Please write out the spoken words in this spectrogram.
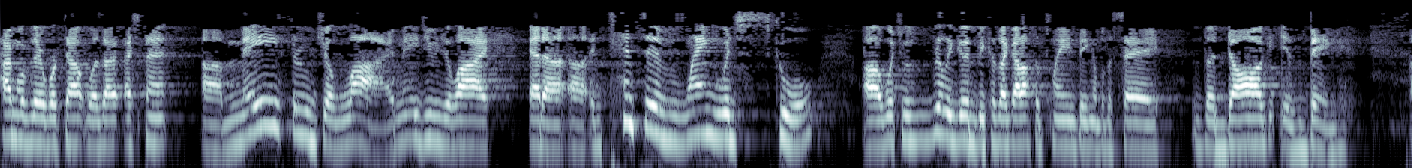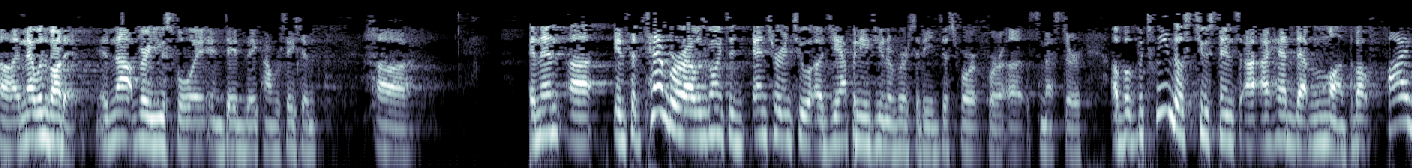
time over there worked out was I, I spent uh, May through July, May, June, July, at a, a intensive language school, uh, which was really good because I got off the plane being able to say, the dog is big. Uh, and that was about it. It's not very useful in day-to-day conversation. Uh, and then uh, in September, I was going to enter into a Japanese university just for, for a semester. Uh, but between those two stints, I, I had that month, about five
